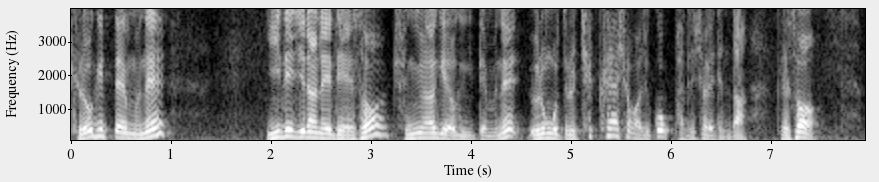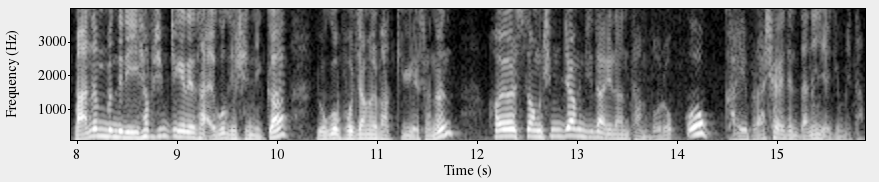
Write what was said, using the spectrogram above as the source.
그렇기 때문에 이대 질환에 대해서 중요하게 여기기 때문에 이런 것들을 체크하셔가지고 꼭 받으셔야 된다. 그래서 많은 분들이 이 협심증에 대해서 알고 계시니까 요거 보장을 받기 위해서는 허혈성 심장 질환이라는 담보로 꼭 가입을 하셔야 된다는 얘기입니다.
